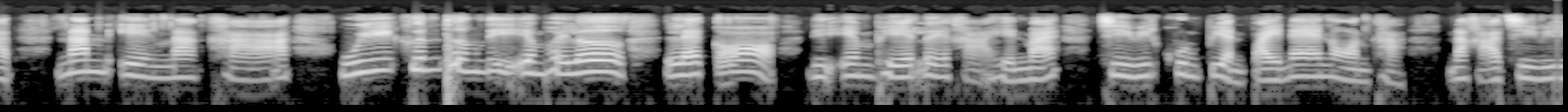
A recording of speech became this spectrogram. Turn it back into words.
าติ นั่นเองนะคะวิขึ้นถึง DM p i l e r และก็ DM Page เลยค่ะ เห็นไหมชีวิตคุณเปลี่ยนไปแน่นอนค่ะนะคะ ชีวิต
